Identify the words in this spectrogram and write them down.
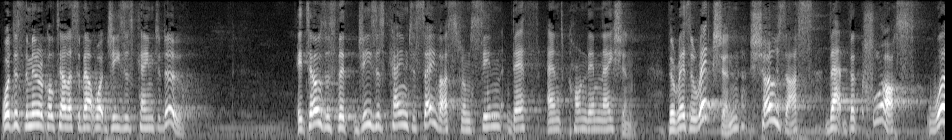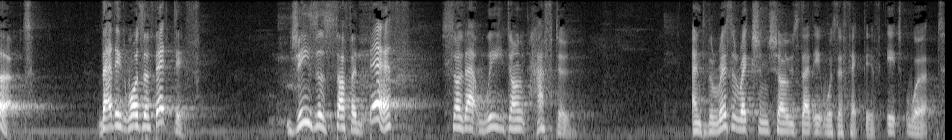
What does the miracle tell us about what Jesus came to do? It tells us that Jesus came to save us from sin, death, and condemnation. The resurrection shows us that the cross worked, that it was effective. Jesus suffered death so that we don't have to. And the resurrection shows that it was effective, it worked.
